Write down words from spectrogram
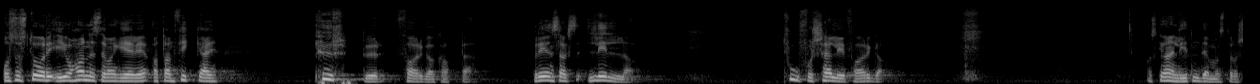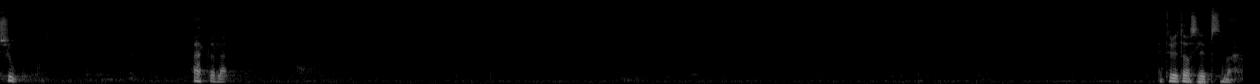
Og så står det i Johannesevangeliet at han fikk ei purpurfarga kappe. Og Det er en slags lilla. To forskjellige farger. Nå skal jeg ha en liten demonstrasjon, rett og slett. Jeg tror jeg tar slipset med.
